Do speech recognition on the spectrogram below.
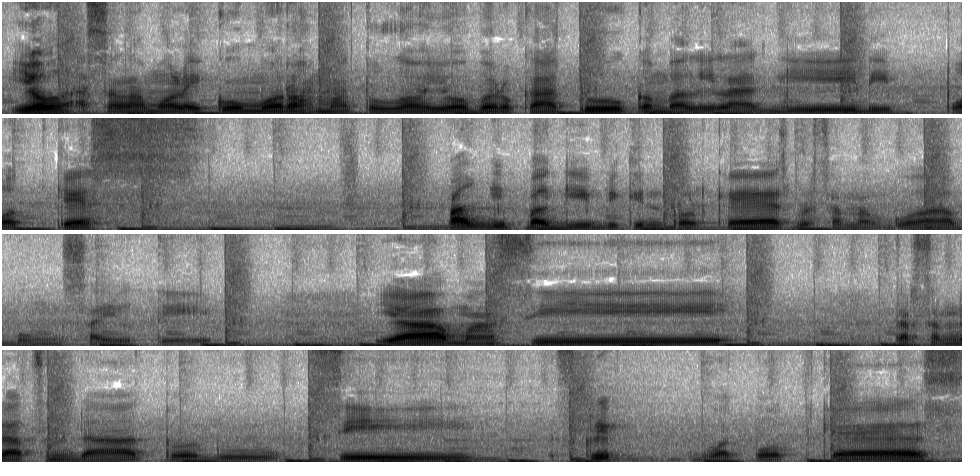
Yo, assalamualaikum warahmatullahi wabarakatuh. Kembali lagi di podcast pagi-pagi bikin podcast bersama gua Bung Sayuti. Ya masih tersendat-sendat produksi skrip buat podcast.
